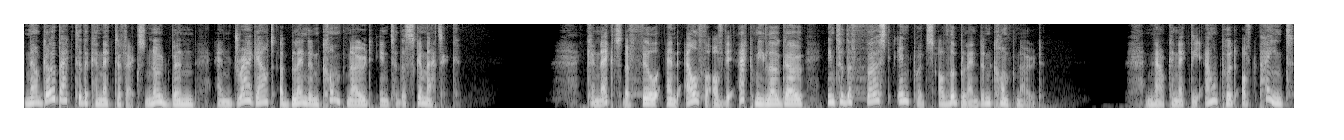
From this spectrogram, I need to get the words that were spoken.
Now go back to the Connect Effects node bin and drag out a Blend and Comp node into the schematic. Connect the fill and alpha of the Acme logo into the first inputs of the Blend and Comp node. Now connect the output of Paint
